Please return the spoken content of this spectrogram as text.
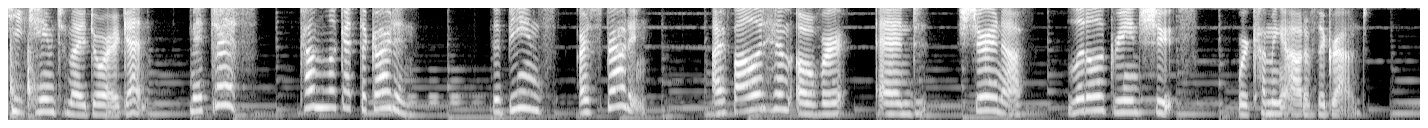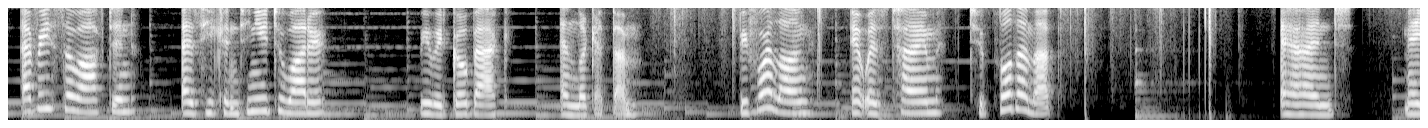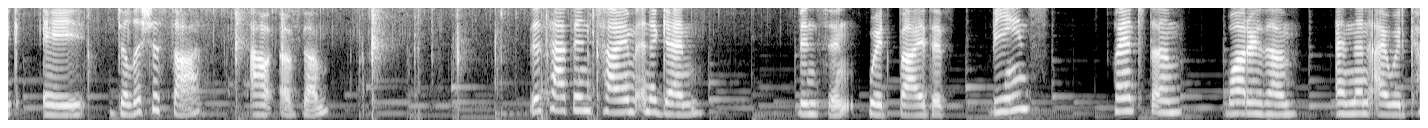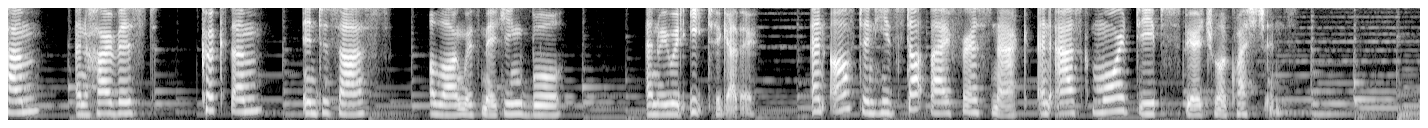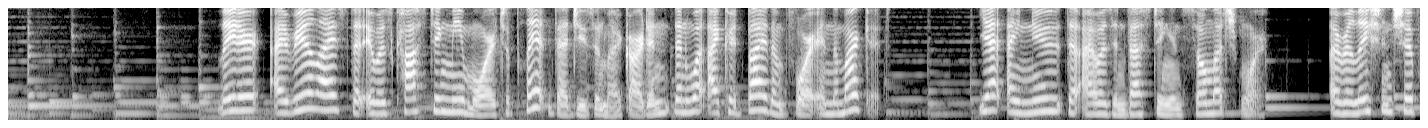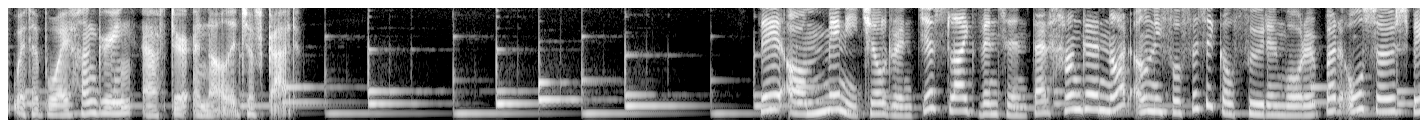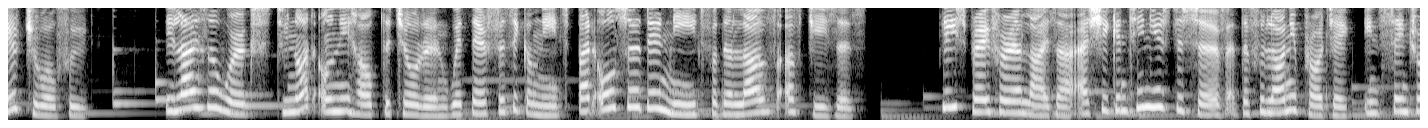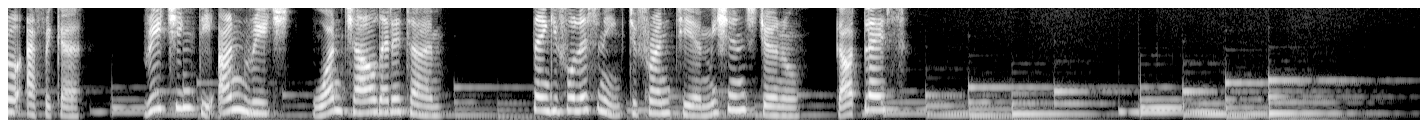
he came to my door again. Maîtresse, come look at the garden. The beans are sprouting. I followed him over, and sure enough, little green shoots were coming out of the ground. Every so often, as he continued to water, we would go back and look at them. Before long, it was time to pull them up and make a delicious sauce out of them. This happened time and again. Vincent would buy the beans, plant them, water them, and then I would come and harvest, cook them into sauce, along with making boule, and we would eat together. And often he'd stop by for a snack and ask more deep spiritual questions. Later, I realized that it was costing me more to plant veggies in my garden than what I could buy them for in the market. Yet I knew that I was investing in so much more a relationship with a boy hungering after a knowledge of God. There are many children just like Vincent that hunger not only for physical food and water, but also spiritual food. Eliza works to not only help the children with their physical needs, but also their need for the love of Jesus. Please pray for Eliza as she continues to serve at the Fulani Project in Central Africa, reaching the unreached one child at a time. Thank you for listening to Frontier Missions Journal. God bless.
